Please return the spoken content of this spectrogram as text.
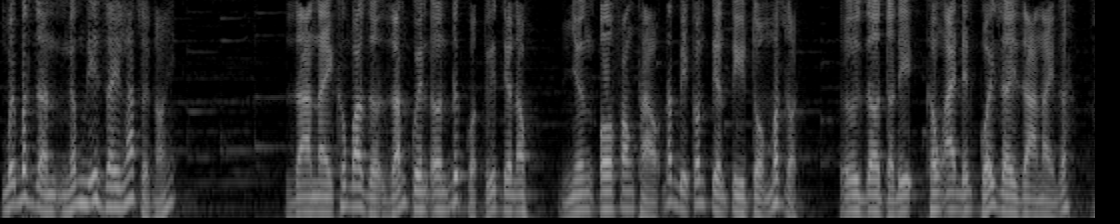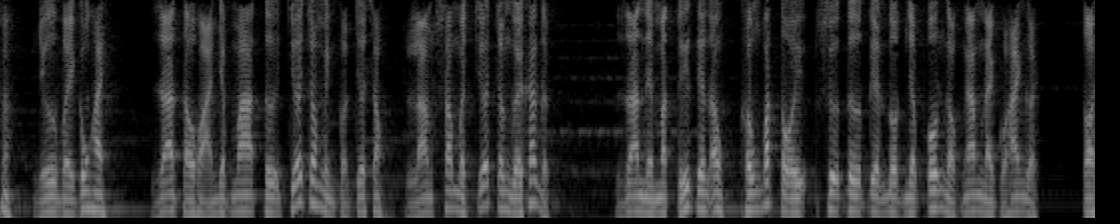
mới bất giận ngẫm nghĩ giây lát rồi nói. Già này không bao giờ dám quên ơn đức của túy tiên ông. Nhưng ô phong thảo đã bị con tiền tỳ trộm mất rồi. Từ giờ trở đi không ai đến quấy giày già này nữa. Như vậy cũng hay. Ra tàu hỏa nhập ma tự chữa cho mình còn chưa xong. Làm sao mà chữa cho người khác được. Ra nề mặt túy tiên ông không bắt tội sự tự tiện đột nhập ôn ngọc ngam này của hai người. Thôi,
